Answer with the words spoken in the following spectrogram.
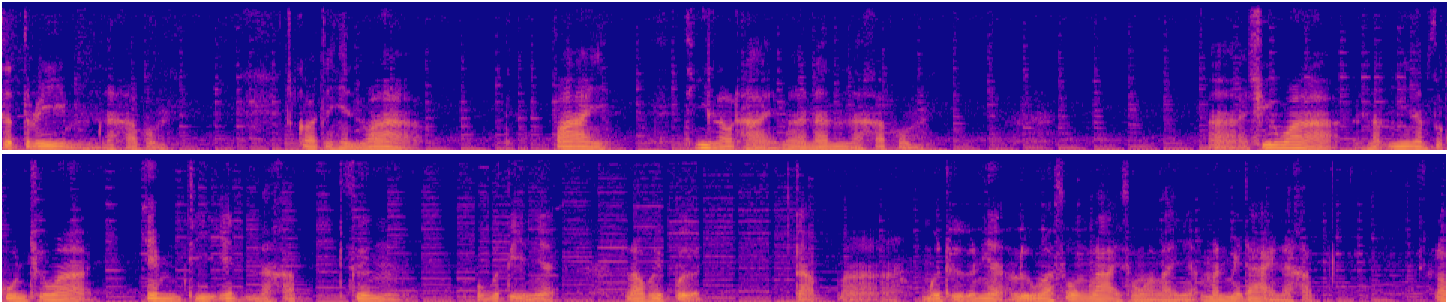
สตรีมนะครับผมก็จะเห็นว่าไฟล์ที่เราถ่ายมานั้นนะครับผมชื่อว่ามีนามสกุลชื่อว่า MTS นะครับ ซึ่งปกติเนี่ยเราไปเปิดกับมือถือเนี่ยหรือว่าส่งไลน์ส่งอะไรเนี่ยมันไม่ได้นะครับ เรา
